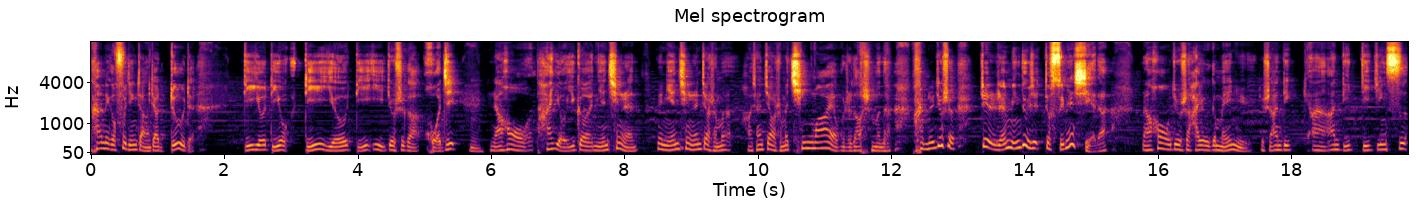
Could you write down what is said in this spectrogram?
他那个副警长叫 Dude，D U D U D U D E，就是个伙计。嗯，然后他有一个年轻人，那年轻人叫什么？好像叫什么青蛙呀，不知道什么的，反正就是这人名就是就随便写的。然后就是还有一个美女，就是安迪安安迪迪金斯，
